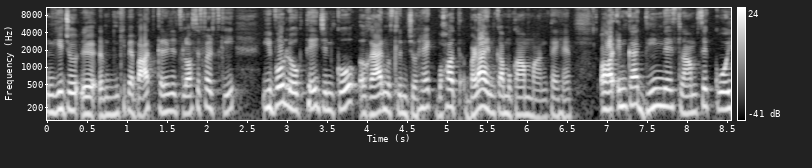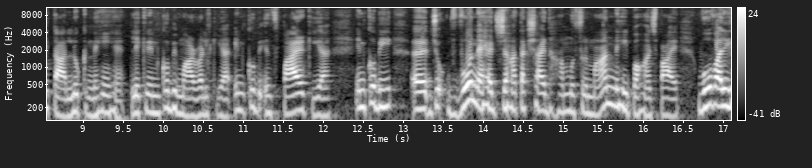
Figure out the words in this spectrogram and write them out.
یہ جو، ان کی میں بات کریں فلاسفرس کی یہ وہ لوگ تھے جن کو غیر مسلم جو ہیں ایک بہت بڑا ان کا مقام مانتے ہیں اور ان کا دین اسلام سے کوئی تعلق نہیں ہے، لیکن ان کو بھی مارول کیا، ان کو بھی انسپائر کیا، ان کو بھی جو وہ نہج جہاں تک شاید ہم مسلمان نہیں پہنچ پائے، وہ والی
